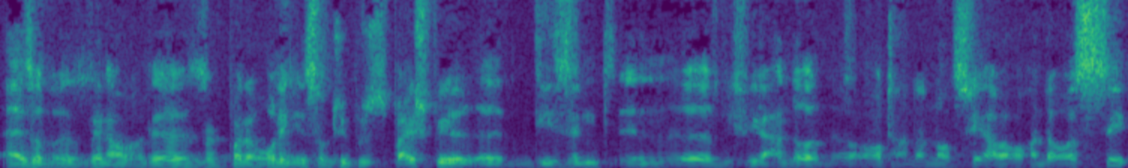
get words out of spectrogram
also genau, der St. Peter-Ording ist so ein typisches Beispiel. Äh, Die sind in, äh, wie viele andere äh, Orte an der Nordsee, aber auch an der Ostsee,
